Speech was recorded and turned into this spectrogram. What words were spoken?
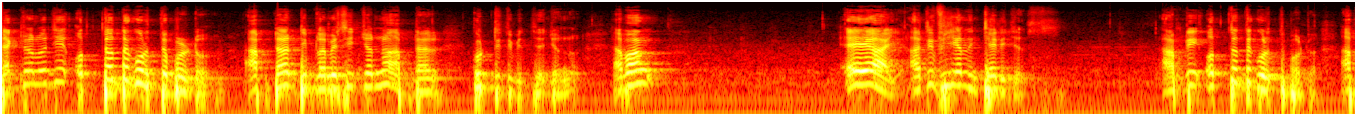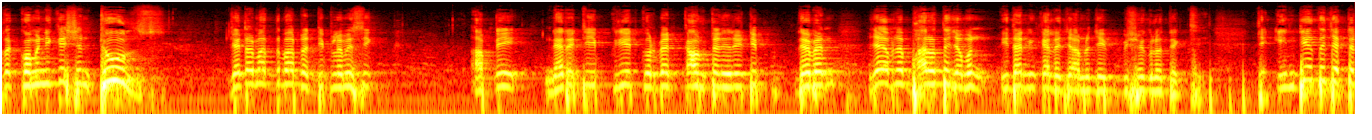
technology অত্যন্ত গুরুত্বপূর্ণ আপনার ডিপ্লোমেসির জন্য, আপনার কূটনীতিবিদদের জন্য। এবং এআই আর্টিফিশিয়াল ইন্টেলিজেন্স আপনি অত্যন্ত গুরুত্বপূর্ণ। আপনার কমিউনিকেশন টুলস যেটার মাধ্যমে আপনার ডিপ্লোমেসিক আপনি ন্যারেটিভ ক্রিয়েট করবেন কাউন্টার ন্যারেটিভ দেবেন। যে আপনার ভারতে যেমন ইদানিংকালে যে আমরা যে বিষয়গুলো দেখছি যে ইন্ডিয়াতে যে একটা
